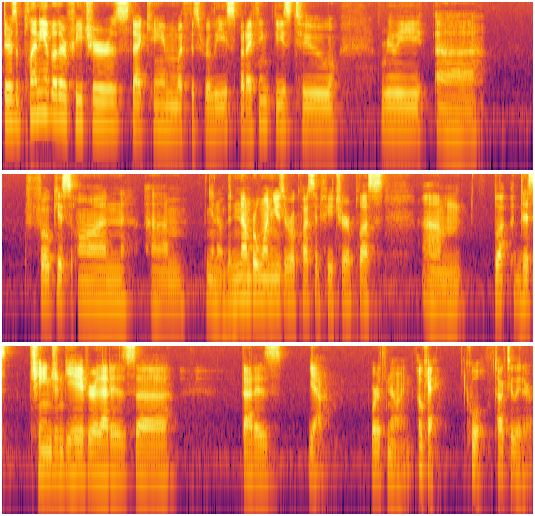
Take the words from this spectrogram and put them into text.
there's a plenty of other features that came with this release, but I think these two really uh, focus on um, you know the number one user requested feature plus um, this change in behavior that is uh, that is yeah worth knowing. Okay, cool. Talk to you later.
